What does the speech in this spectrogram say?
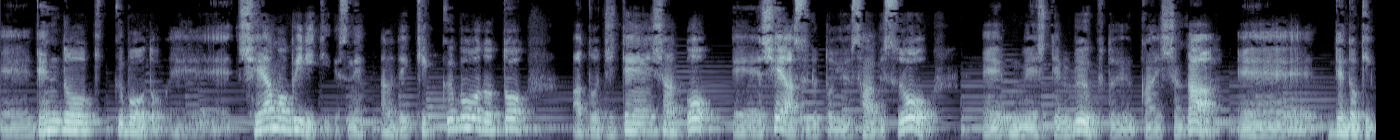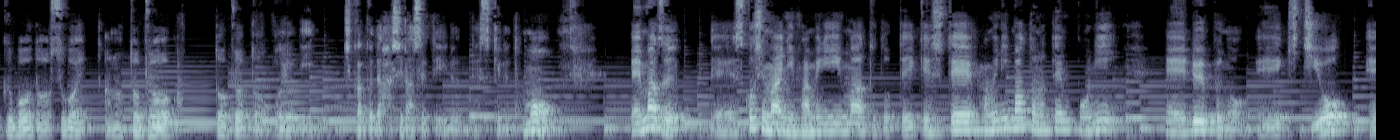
えー、電動キックボード、えー、シェアモビリティですね。なので、キックボードと、あと自転車を、えー、シェアするというサービスを、えー、運営しているループという会社が、えー、電動キックボードをすごい、あの、東京、東京都及び近くで走らせているんですけれども、え、まず、え、少し前にファミリーマートと提携して、ファミリーマートの店舗に、え、ループの、え、基地を、え、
